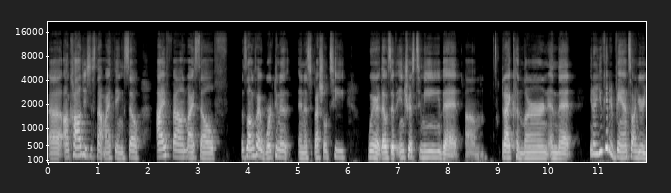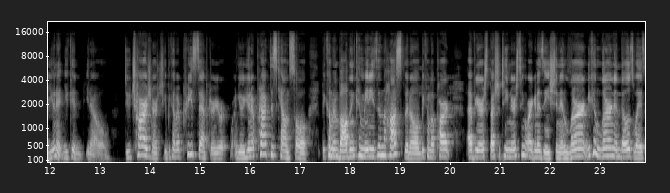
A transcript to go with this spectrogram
Uh, oncology is just not my thing. So I found myself, as long as I worked in a in a specialty where that was of interest to me, that um, that I could learn, and that you know, you could advance on your unit. You could, you know, do charge nurse. You could become a preceptor, your your unit practice council, become involved in committees in the hospital, become a part of your specialty nursing organization and learn you can learn in those ways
